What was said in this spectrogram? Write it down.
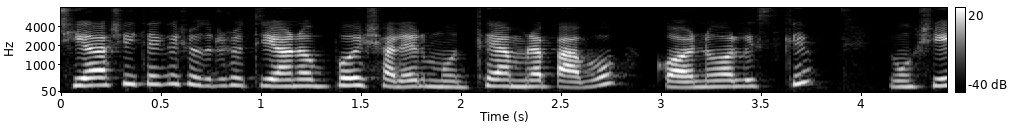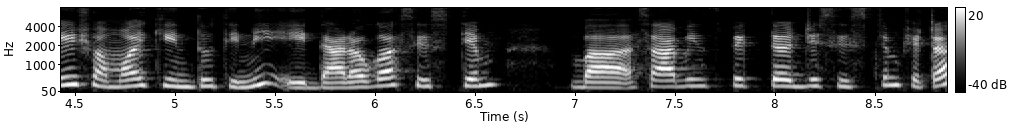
ছিয়াশি থেকে সতেরোশো তিরানব্বই সালের মধ্যে আমরা পাবো কর্নওয়ালিসকে। এবং সেই সময় কিন্তু তিনি এই দারোগা সিস্টেম বা সাব ইন্সপেক্টর যে সিস্টেম সেটা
